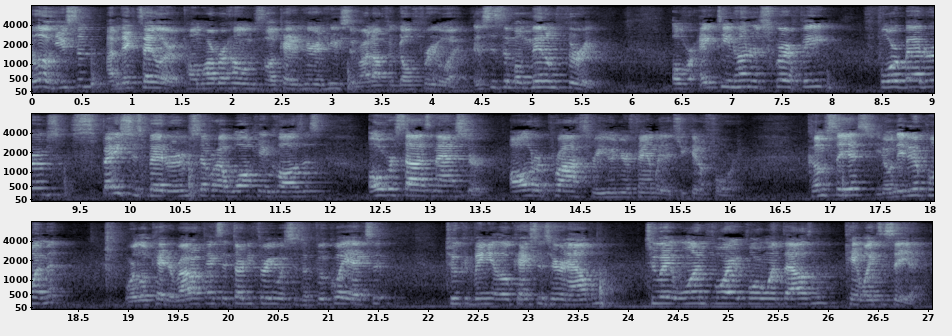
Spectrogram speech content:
Hello, Houston. I'm Nick Tayler at Palm Harbor Homes, located here in Houston, right off the Gulf Freeway. This is the Momentum 3. Over 1,800 square feet, four bedrooms, spacious bedrooms, several have walk-in closets, oversized master, all at a price for you and your family that you can afford. Come see us. You don't need an appointment. We're located right off exit 33, which is the Fuqua exit. Two convenient locations here in Alvin. 281-484-1000. Can't wait to see you.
